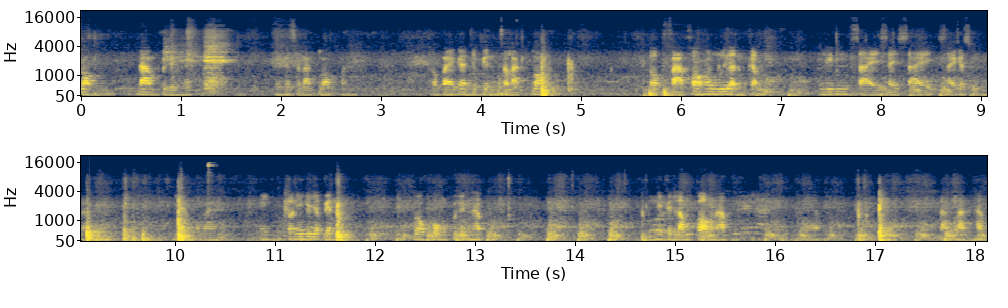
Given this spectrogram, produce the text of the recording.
ล็อกด้ามปืนนี่ก็นสลักล็อกมันต่อไปก็จะเป็นสลักล็อกล็อกฝาข้อห้องเลื่อนกับลิ้นสายสายสายสายกระสุนนะครับแยกออกมานี่ตัวนี้ก็จะเป็นตัวโครงปืนครับ นี่เป็นลำกล้องครับหลักๆครับ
